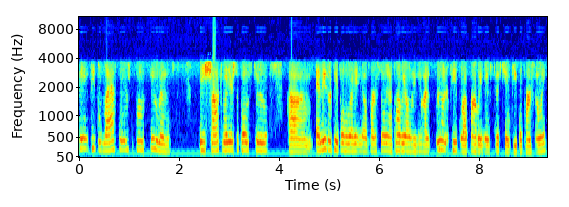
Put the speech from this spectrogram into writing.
seeing people laugh when you're supposed to and be shocked when you're supposed to. Um, and these are people who I didn't know personally. I probably only knew out of 300 people, I probably knew 15 people personally.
